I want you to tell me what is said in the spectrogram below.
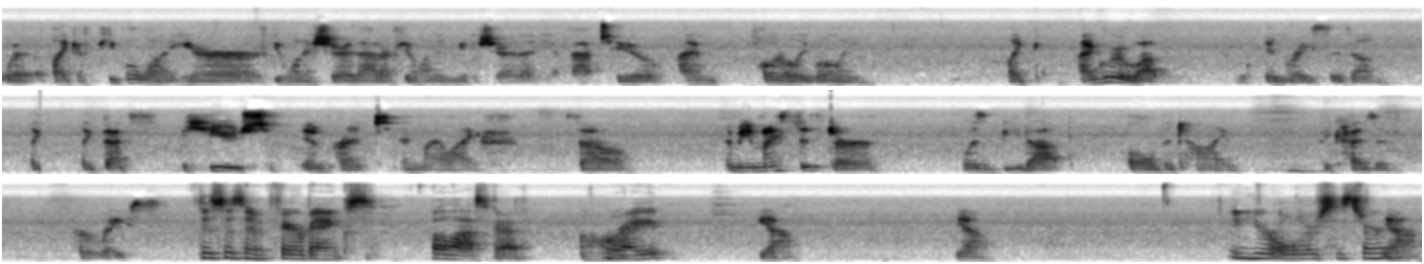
with, like if people want to hear, if you want to share that, or if you wanted me to share any of that too, I'm totally willing. Like I grew up in racism. Like like that's a huge imprint in my life. So, I mean, my sister was beat up all the time mm. because of her race. This is in Fairbanks, Alaska, uh-huh. right? Yeah. Yeah. Your older sister? Yeah.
